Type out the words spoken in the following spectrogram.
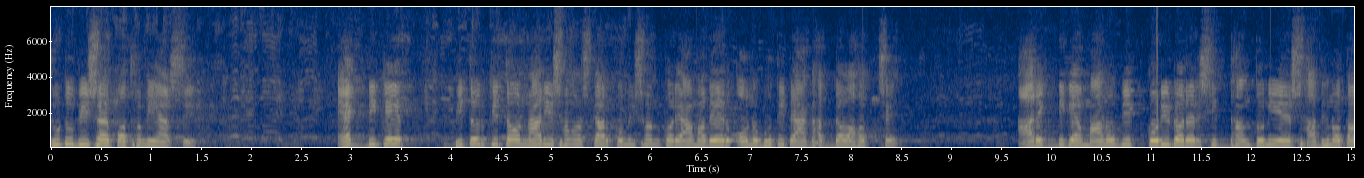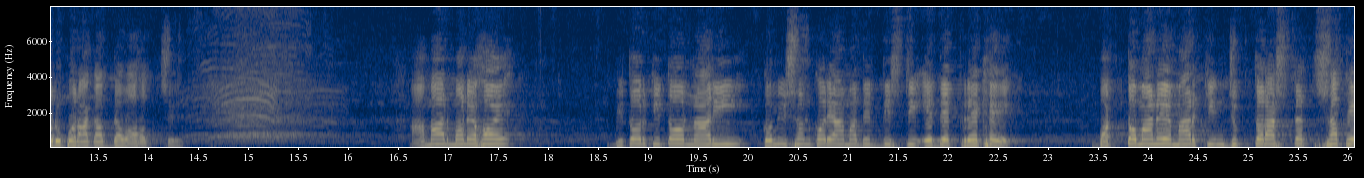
দুটো বিষয় প্রথমে আসে। একদিকে বিতর্কিত নারী সংস্কার কমিশন করে আমাদের অনুভূতিতে আঘাত দেওয়া হচ্ছে। আরেকদিকে মানবিক করিডোরের সিদ্ধান্ত নিয়ে স্বাধীনতার উপর আঘাত দেওয়া হচ্ছে। আমার মনে হয় বিতর্কিত নারী কমিশন করে আমাদের দৃষ্টি এদেক রেখে বর্তমানে মার্কিন যুক্তরাষ্ট্রের সাথে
